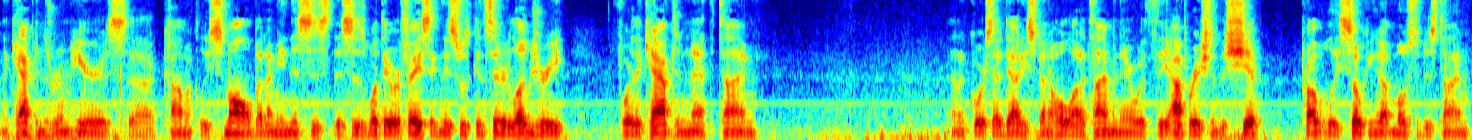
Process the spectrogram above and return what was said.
The captain's room here is uh, comically small, but I mean this is this is what they were facing. This was considered luxury for the captain at the time. And of course, I doubt he spent a whole lot of time in there with the operation of the ship probably soaking up most of his time.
